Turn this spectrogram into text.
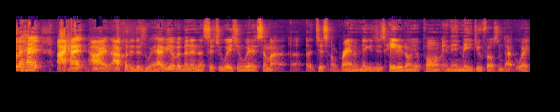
ever had? I had. All right, I put it this way: Have you ever been in a situation where somebody, uh, uh, just a random nigga, just hated on your poem and then made you feel some type of way?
